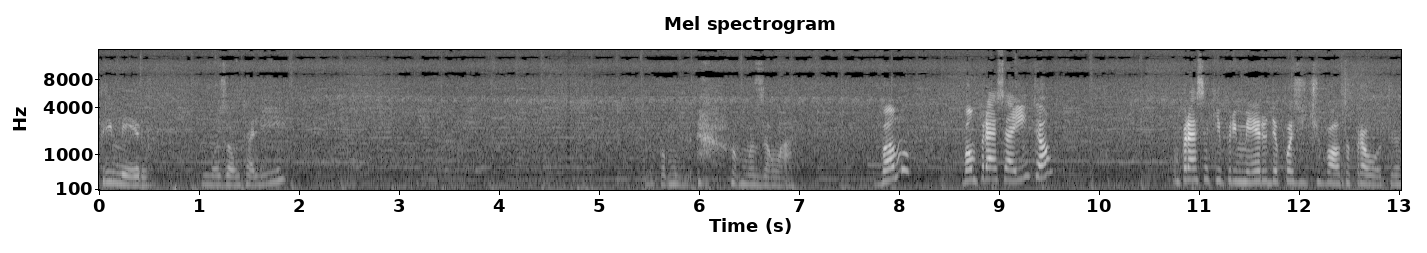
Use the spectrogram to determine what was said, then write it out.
primeiro. O mozão tá ali. Vamos ver o mozão lá. Vamos? Vamos pra essa aí, então? Vamos pra essa aqui primeiro, depois a gente volta pra outra.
